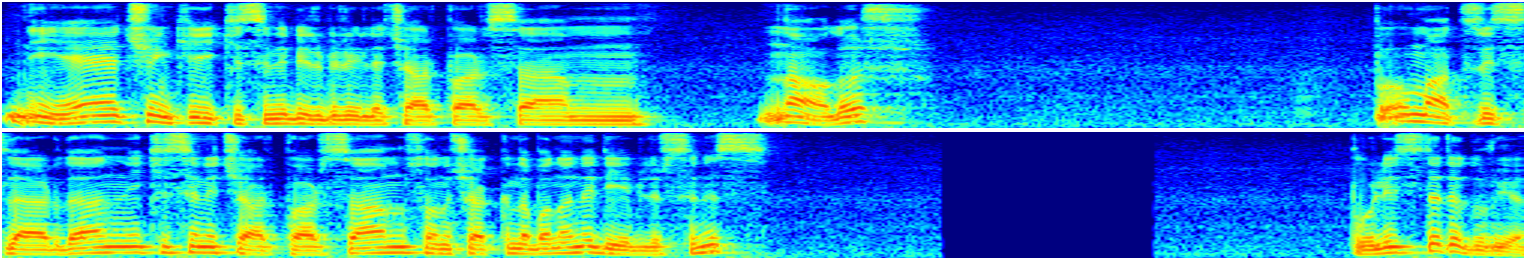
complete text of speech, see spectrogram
Niye? Çünkü ikisini birbiriyle çarparsam ne olur? Bu matrislerden ikisini çarparsam sonuç hakkında bana ne diyebilirsiniz? Bu listede duruyor.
